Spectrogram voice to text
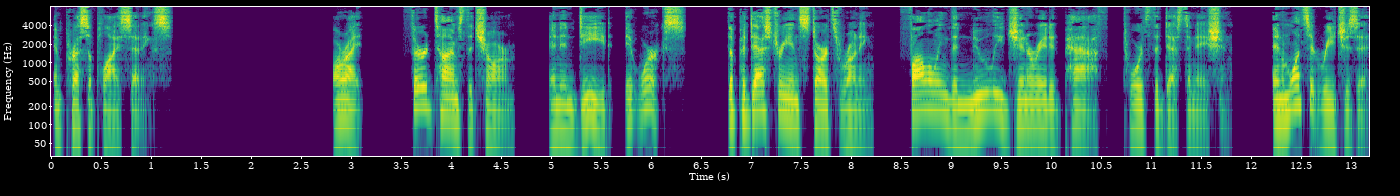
and press apply settings. Alright, third time's the charm, and indeed, it works. The pedestrian starts running, following the newly generated path towards the destination. And once it reaches it,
